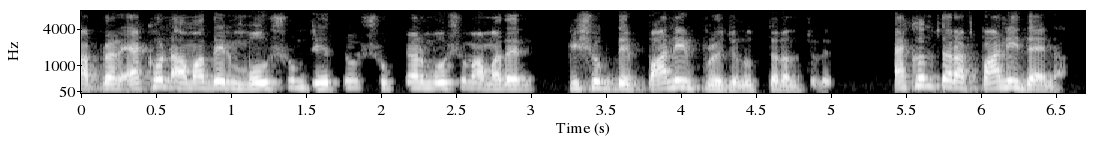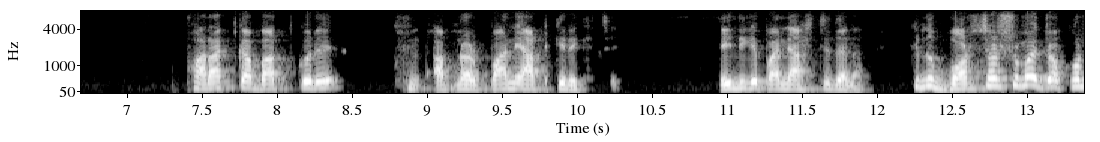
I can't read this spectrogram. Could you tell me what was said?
আপনার এখন আমাদের মৌসুম যেহেতু শুকনার মৌসুম আমাদের কৃষকদের পানির প্রয়োজন উত্তরাঞ্চলে। এখন তারা পানি দেয় না। ফারাক্কা বাদ করে আপনার পানি আটকে রেখেছে। এইদিকে পানি আসতে দেয় না। কিন্তু বর্ষার সময় যখন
